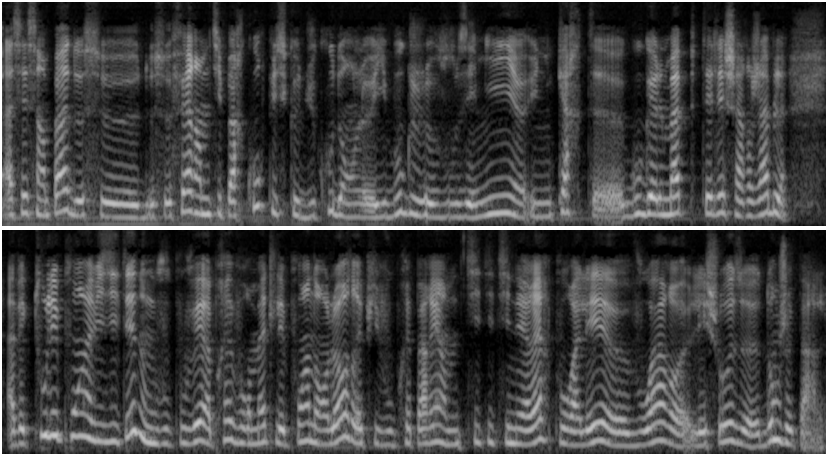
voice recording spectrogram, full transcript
assez sympa de se, de se faire un petit parcours puisque du coup dans le e-book je vous ai mis une carte Google Maps téléchargeable avec tous les points à visiter. Donc vous pouvez après vous remettre les points dans l'ordre et puis vous préparer un petit itinéraire pour aller voir les choses dont je parle.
